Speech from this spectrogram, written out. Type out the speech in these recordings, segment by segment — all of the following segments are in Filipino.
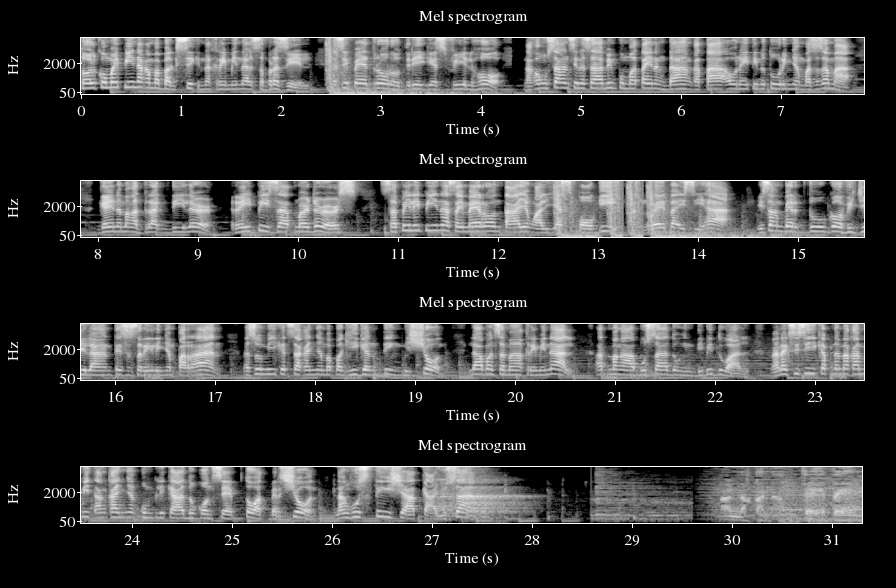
Tol, kung may pinakamabagsik na kriminal sa Brazil na si Pedro Rodriguez Filho na kung saan sinasabing pumatay ng dahang katao na itinuturing niyang masasama gaya ng mga drug dealer, rapists at murderers, sa Pilipinas ay mayroon tayong alias Pogi ng Nueva Ecija. Isang berdugo vigilante sa sarili niyang paraan na sumikat sa kanyang mapaghiganting misyon laban sa mga kriminal at mga abusadong individual na nagsisikap na makamit ang kanyang komplikadong konsepto at bersyon ng hustisya at kaayusan. Anak ka ng tepeng.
